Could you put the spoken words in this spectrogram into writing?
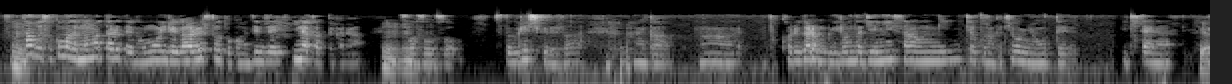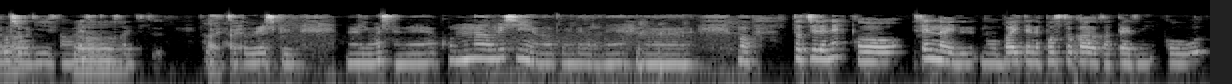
その多分そこまでママタルトへの思い入れがある人とかは全然いなかったから、うん。うん。そうそうそう。ちょっと嬉しくてさ、なんか、うん、これからもいろんな芸人さんにちょっとなんか興味を持っていきたいなって囲碁将棋さんをね、うんちょっと抑えつつ、はいはいちょっと嬉しくなりましたね。こんな嬉しいんやなと思いながらね。うん。まあ、途中でね、こう、船内での売店でポストカード買ったやつに、こう、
